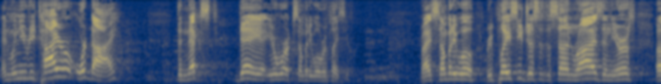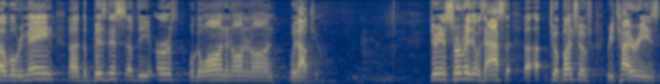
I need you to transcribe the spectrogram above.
And when you retire or die, the next day at your work, somebody will replace you. Right? Somebody will replace you just as the sun rises and the earth uh, will remain. Uh, the business of the earth will go on and on and on without you. During a survey that was asked uh, uh to a bunch of retirees,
